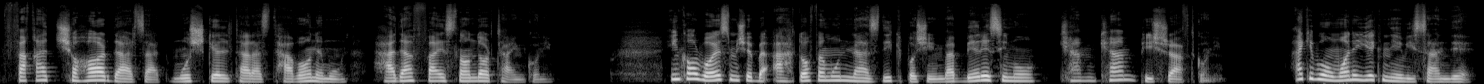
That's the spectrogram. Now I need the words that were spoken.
فقط 4 درصد مشکل تر از توانمون هدف و استاندارد تعیین کنیم. این کار باعث میشه به اهدافمون نزدیک باشیم و برسیم و کم کم پیشرفت کنیم. اگه به عنوان یک نویسنده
